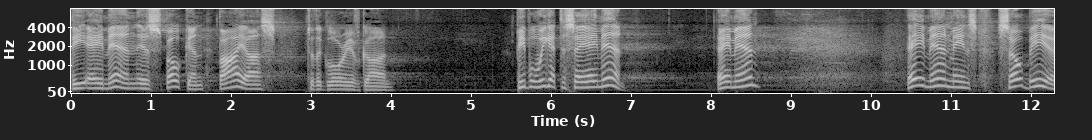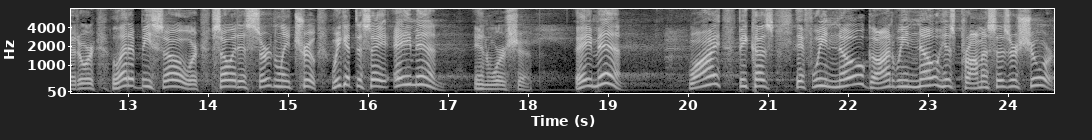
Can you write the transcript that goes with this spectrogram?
the amen is spoken by us to the glory of God. People, we get to say amen. Amen? Amen means so be it, or let it be so, or so it is certainly true. We get to say amen in worship. Amen. Why? Because if we know God, we know His promises are sure.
